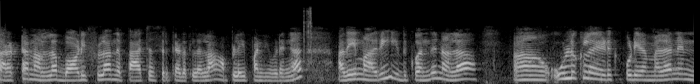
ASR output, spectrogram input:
கரெக்டா நல்லா பாடி ஃபுல்லா அந்த பேச்சஸ் இருக்க இடத்துல எல்லாம் அப்ளை பண்ணி விடுங்க. அதே மாதிரி இதுக்கு வந்து நல்லா உள்ளுக்குள்ள எடுக்கக்கூடிய மெலனின்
